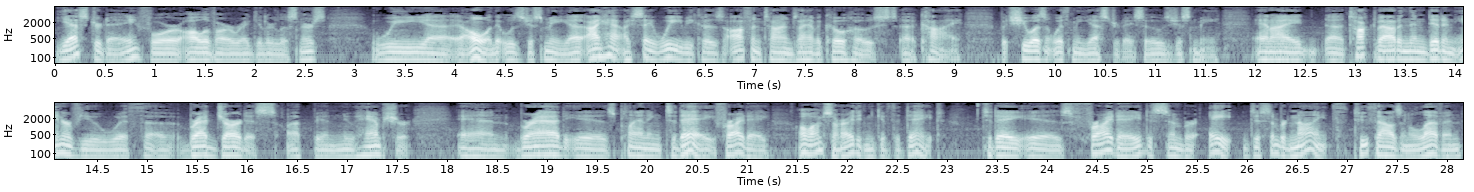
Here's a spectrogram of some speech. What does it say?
yesterday, for all of our regular listeners, we uh, oh that was just me uh, i ha- i say we because oftentimes i have a co-host uh, kai but she wasn't with me yesterday so it was just me and i uh, talked about and then did an interview with uh, brad jardis up in new hampshire and brad is planning today friday oh i'm sorry i didn't give the date Today is Friday, December 8th, December 9th, 2011,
